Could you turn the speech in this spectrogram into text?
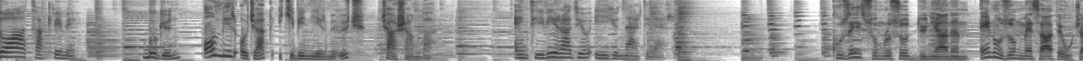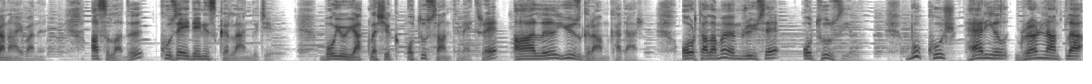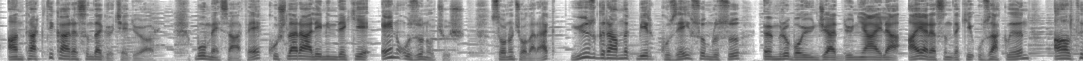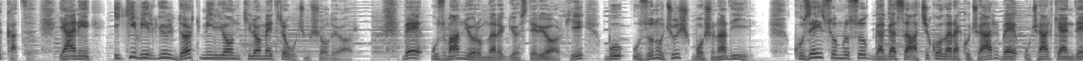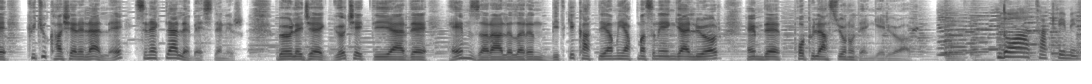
Doğa Takvimi Bugün 11 Ocak 2023 Çarşamba NTV Radyo iyi günler diler. Kuzey sumrusu dünyanın en uzun mesafe uçan hayvanı. Asıl adı Kuzey Deniz Kırlangıcı. Boyu yaklaşık 30 santimetre, ağırlığı 100 gram kadar. Ortalama ömrü ise 30 yıl. Bu kuş her yıl Grönland'la Antarktika arasında göç ediyor. Bu mesafe kuşlar alemindeki en uzun uçuş. Sonuç olarak 100 gramlık bir kuzey sumrusu ömrü boyunca Dünya ile Ay arasındaki uzaklığın 6 katı yani 2,4 milyon kilometre uçmuş oluyor. Ve uzman yorumları gösteriyor ki bu uzun uçuş boşuna değil. Kuzey sumrusu gagası açık olarak uçar ve uçarken de küçük haşerelerle, sineklerle beslenir. Böylece göç ettiği yerde hem zararlıların bitki katliamı yapmasını engelliyor hem de popülasyonu dengeliyor. Doğa Takvimi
